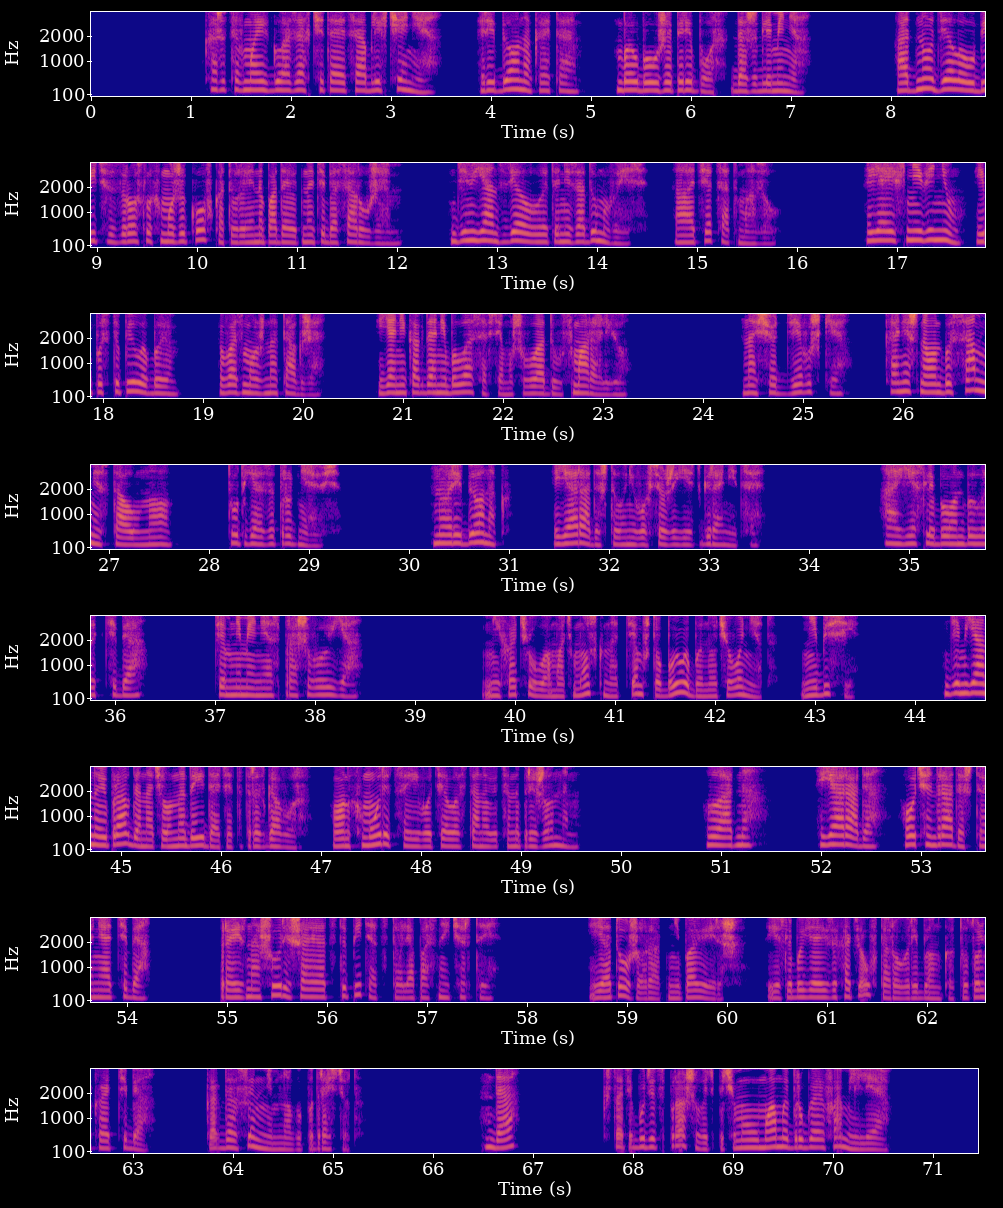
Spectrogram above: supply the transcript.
Кажется, в моих глазах читается облегчение. Ребенок это был бы уже перебор, даже для меня. Одно дело убить взрослых мужиков, которые нападают на тебя с оружием. Демьян сделал это не задумываясь, а отец отмазал. Я их не виню и поступила бы, возможно, так же. Я никогда не была совсем уж в ладу с моралью. Насчет девушки, конечно, он бы сам не стал, но тут я затрудняюсь. Но ребенок, я рада, что у него все же есть границы. А если бы он был от тебя? Тем не менее, спрашиваю я. Не хочу ломать мозг над тем, что было бы, но чего нет. Не беси. Демьяну и правда начал надоедать этот разговор. Он хмурится, и его тело становится напряженным. «Ладно. Я рада, очень рада, что не от тебя». Произношу, решая отступить от столь опасной черты. «Я тоже рад, не поверишь. Если бы я и захотел второго ребенка, то только от тебя, когда сын немного подрастет. «Да?» Кстати, будет спрашивать, почему у мамы другая фамилия.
